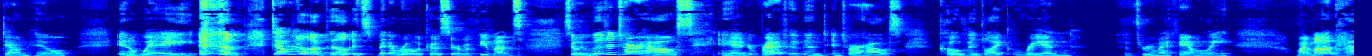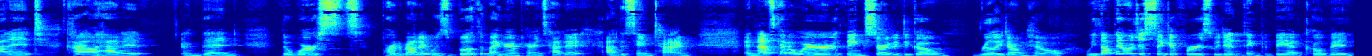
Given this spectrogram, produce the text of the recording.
downhill in a way. downhill, uphill, it's been a roller coaster of a few months. So we moved into our house and right after we moved into our house, COVID like ran through my family. My mom had it, Kyle had it, and then the worst part about it was both of my grandparents had it at the same time. And that's kind of where things started to go really downhill. We thought they were just sick at first. We didn't think that they had COVID.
